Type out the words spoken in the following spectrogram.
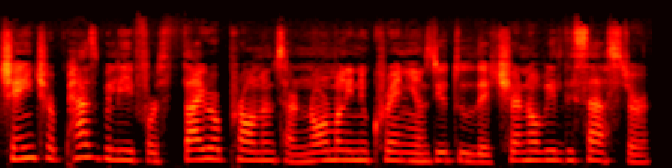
changed her past belief for thyroid problems are normal in Ukrainians due to the Chernobyl disaster,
